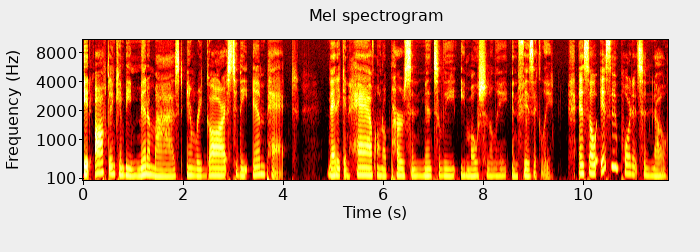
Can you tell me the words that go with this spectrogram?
it often can be minimized in regards to the impact that it can have on a person mentally, emotionally, and physically. And so it's important to know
